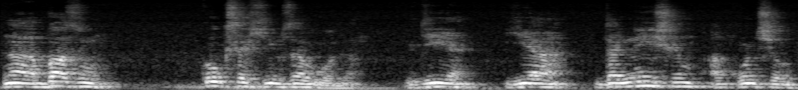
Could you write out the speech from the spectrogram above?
на базу Коксахимзавода, где я в дальнейшем окончил,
